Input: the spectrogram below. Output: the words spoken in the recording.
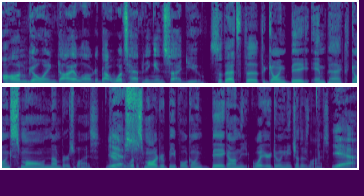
ongoing dialogue about what's happening inside you. So that's the the going big impact, going small numbers wise. You're, Yes. With a smaller group of people, going big on the what you're doing in each other's lives. Yeah.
